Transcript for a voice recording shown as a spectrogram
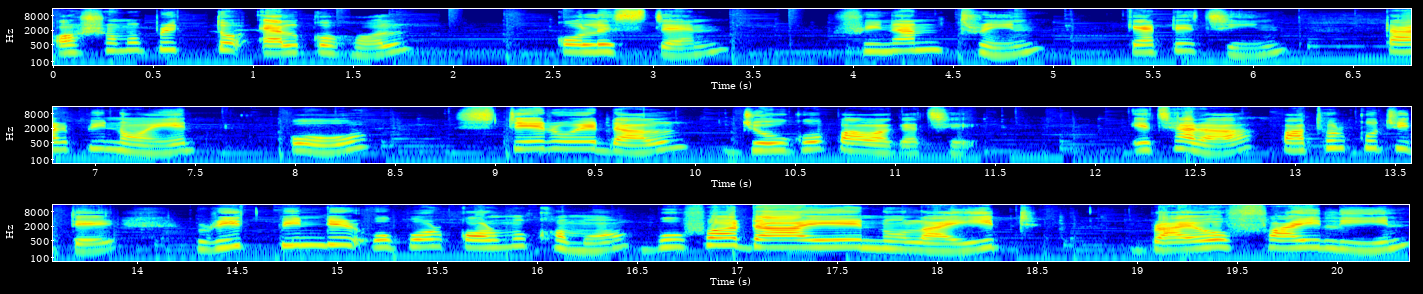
অসমপৃক্ত alcohol, cholestane, phenanthrene, catechin, terpenoid ও স্টেরয়েডাল যৌগ পাওয়া গেছে। এছাড়া পাথরকুচিতে হৃৎপিণ্ডের ওপর কর্মক্ষম বুফাডায়েনোলাইট, ব্রায়োফাইলিন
